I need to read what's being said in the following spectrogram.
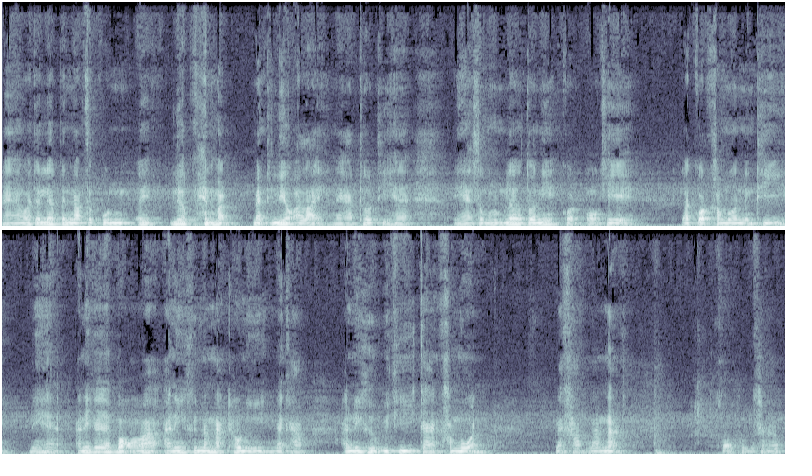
นะฮะว่าจะเลือกเป็นนามสกุลเอ้ยเลือกเป็น material อะไรนะครับ โทษทีฮะนี่ฮะสมมติผมเลือกตัวนี้กดโอเคแล้วกดคำนวณหนึ่งทีนี่ฮะอันนี้ก็จะบอกว่าอันนี้คือน้ำหนักเท่านี้นะครับ อันนี้คือวิธีการคำนวณนะครับ น้ำหนักขอบคุณครับ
